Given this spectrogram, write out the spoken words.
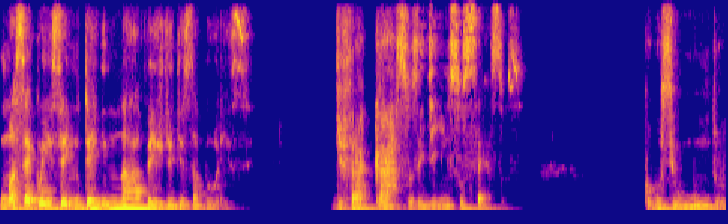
uma sequência intermináveis de dissabores, de fracassos e de insucessos, como se o mundo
